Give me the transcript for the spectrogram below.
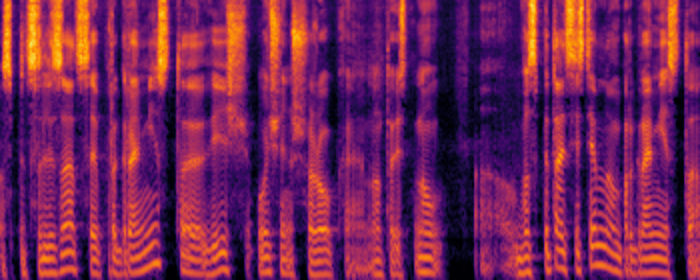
Специализация программиста – вещь очень широкая. Ну, то есть, ну, Воспитать системного программиста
